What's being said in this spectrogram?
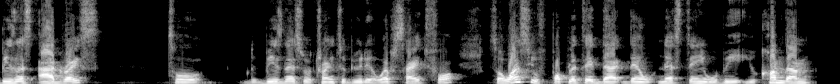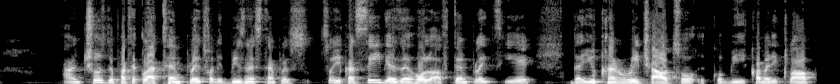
business address to the business we're trying to build a website for. So once you've populated that then next thing will be you come down and choose the particular template for the business templates. So you can see there's a whole of templates here that you can reach out to. It could be comedy club,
